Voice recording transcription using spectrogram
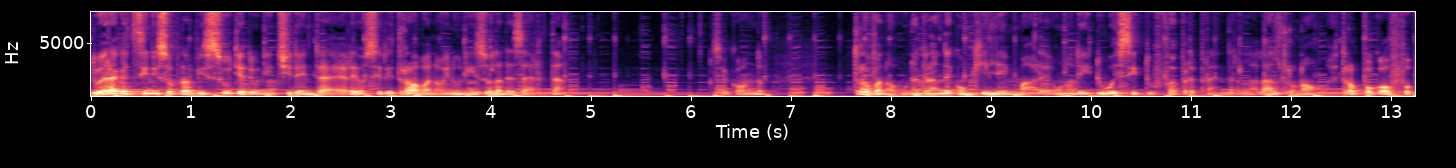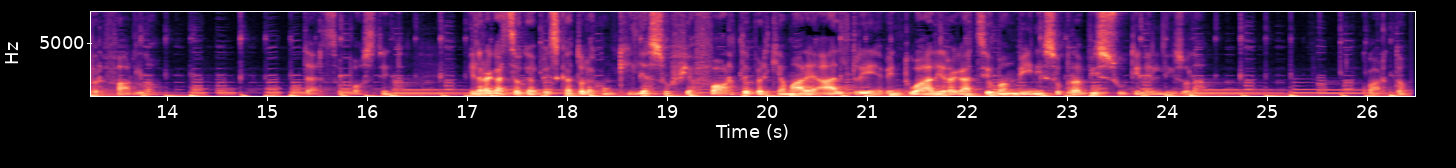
Due ragazzini sopravvissuti ad un incidente aereo si ritrovano in un'isola deserta. Secondo, trovano una grande conchiglia in mare, uno dei due si tuffa per prenderla, l'altro no, è troppo goffo per farlo. Terzo post-it. Il ragazzo che ha pescato la conchiglia soffia forte per chiamare altri eventuali ragazzi o bambini sopravvissuti nell'isola. Quarto.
